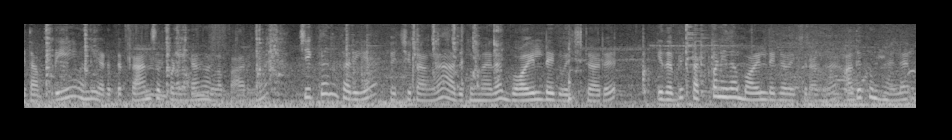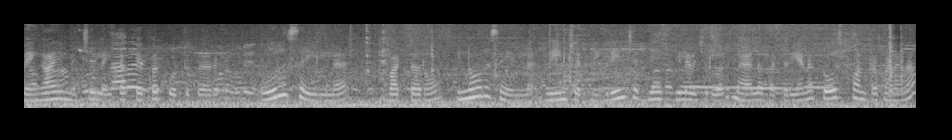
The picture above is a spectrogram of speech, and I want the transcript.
இதை அப்படியே வந்து இடத்த ட்ரான்ஸ்ஃபர் பண்ணிட்டாங்க அங்கே பாருங்கள் சிக்கன் கறியை வச்சுட்டாங்க. அதுக்கு மேலே பாயில்டு எக் வச்சுட்டாரு. இதை அப்படியே கட் பண்ணி தான் பாயில்டு எக்கை வைக்கிறாங்க. அதுக்கு மேலே வெங்காயம் வச்சு லைட்டாக பெப்பர் போட்டுக்கிறாரு. ஒரு சைடில் பட்டரும் இன்னொரு சைடில் க்ரீன் சட்னி க்ரீன் சட்னி கீழே வச்சுருவாரு மேலே பட்டர் ஏன்னா டோஸ்ட் பண்ணுறப்ப என்னென்னா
